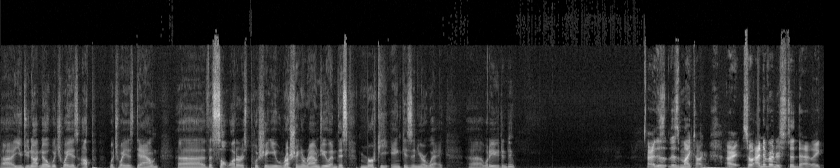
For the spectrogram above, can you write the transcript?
Uh, you do not know which way is up, which way is down. Uh, the salt water is pushing you, rushing around you, and this murky ink is in your way. Uh, what are you going to do? All right, this is this is Mike talking. All right, so I never understood that. Like,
